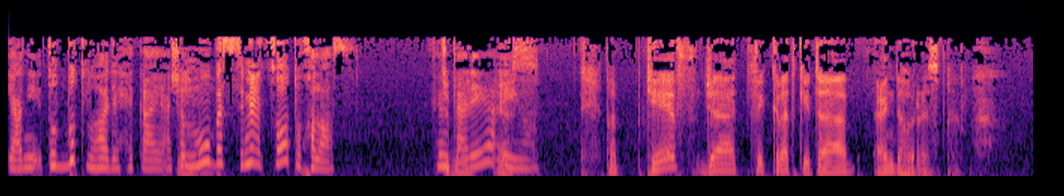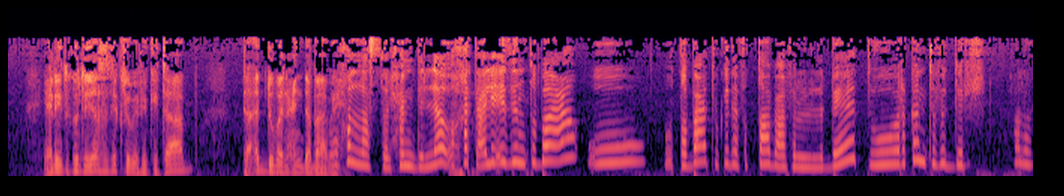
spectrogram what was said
يعني تضبط له هذه الحكاية عشان مو بس سمعت صوت وخلاص. فهمت علي؟ أيوه. طيب كيف جات فكرة كتاب عنده الرزق؟ يعني أنت كنت جالسة تكتبي في كتاب تأدبا عند بابه. وخلصته الحمد لله وأخذت عليه إذن طباعة وطبعته كده في الطابعه في البيت وركنته في الدرج. خلاص.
